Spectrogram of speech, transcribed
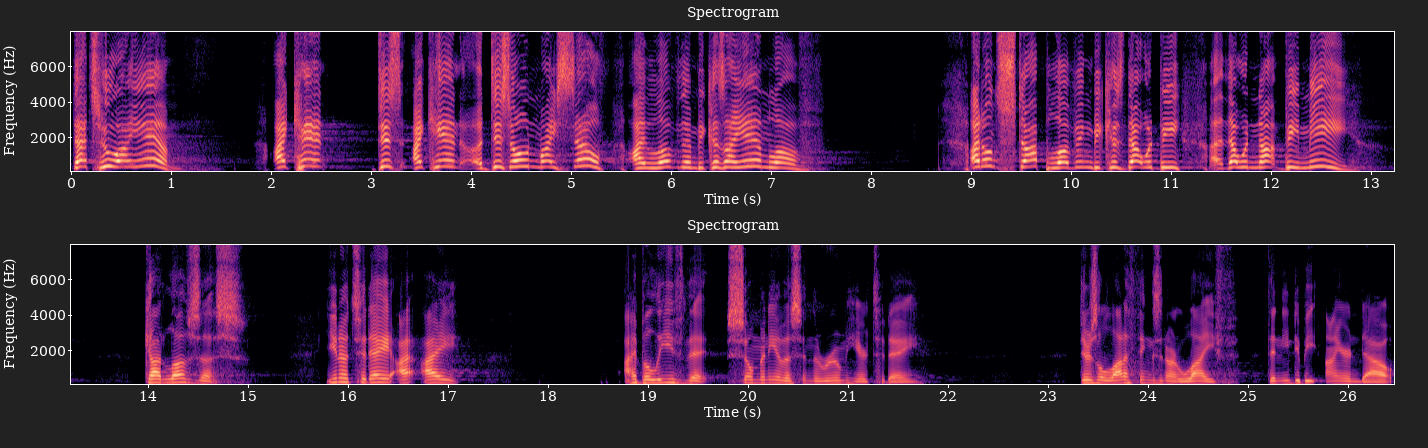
that's who I am. I can't dis I can't uh, disown myself. I love them because I am love. I don't stop loving because that would be uh, that would not be me. God loves us. You know, today I, I I believe that so many of us in the room here today, there's a lot of things in our life that need to be ironed out.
